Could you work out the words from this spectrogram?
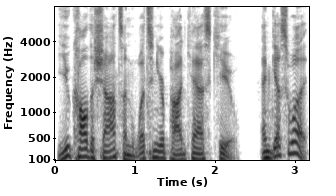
you call the shots on what's in your podcast queue. And guess what?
